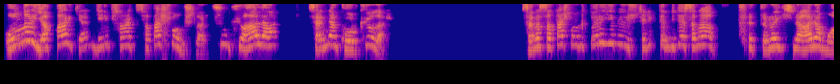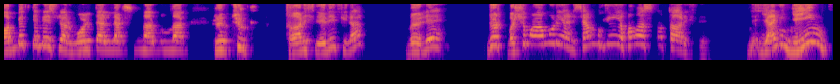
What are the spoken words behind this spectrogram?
Onları yaparken gelip sana sataşmamışlar. Çünkü hala senden korkuyorlar. Sana sataşmadıkları gibi üstelik de bir de sana tırnak içine hala muhabbetle besliyorlar. Voltaire'ler, şunlar bunlar, Türk tarifleri filan böyle dört başı mamur yani. Sen bugün yapamazsın o tarifleri. Yani neyin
